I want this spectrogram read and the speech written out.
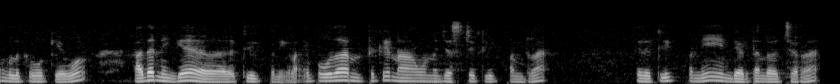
உங்களுக்கு ஓகேவோ அதை நீங்கள் கிளிக் பண்ணிக்கலாம். இப்போ உதாரணத்துக்கு நான் ஒன்று ஜஸ்ட்டு கிளிக் பண்ணுறேன் இதை கிளிக் பண்ணி இந்த இடத்தாண்ட வச்சிடுறேன்.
